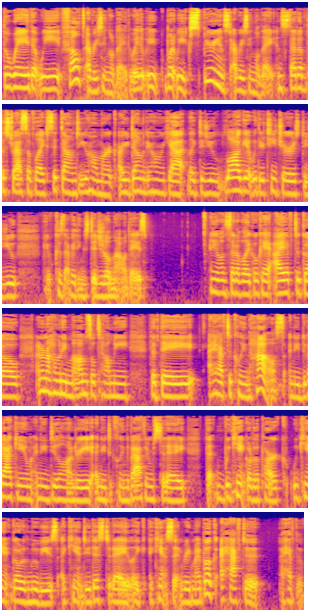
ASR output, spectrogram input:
the way that we felt every single day, the way that we what we experienced every single day, instead of the stress of like sit down, do your homework. Are you done with your homework yet? Like, did you log it with your teachers? Did you because everything's digital nowadays. You know, instead of like, okay, I have to go. I don't know how many moms will tell me that they, I have to clean the house. I need to vacuum. I need to do laundry. I need to clean the bathrooms today. That we can't go to the park. We can't go to the movies. I can't do this today. Like, I can't sit and read my book. I have to I have to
